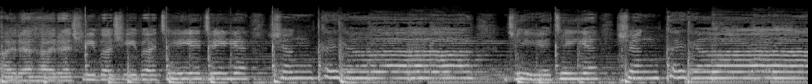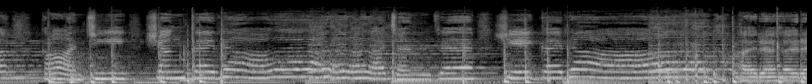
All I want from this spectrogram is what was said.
हर हर शिव शिव जय जय शङ्करा जय जय शङ्करा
